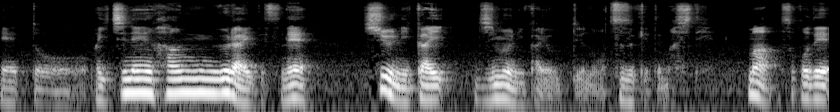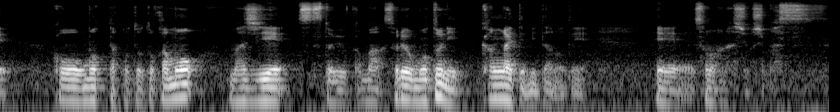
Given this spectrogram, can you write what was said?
えっ、と1年半ぐらいですね週2回ジムに通うっていうのを続けてましてまあそこでこう思ったこととかも交えつつというかまあそれを元に考えてみたので、えーその話をします。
